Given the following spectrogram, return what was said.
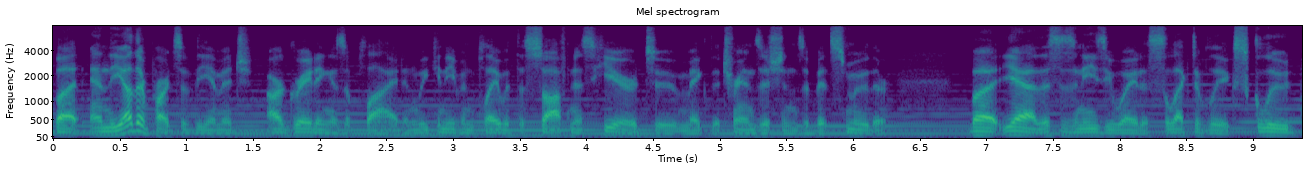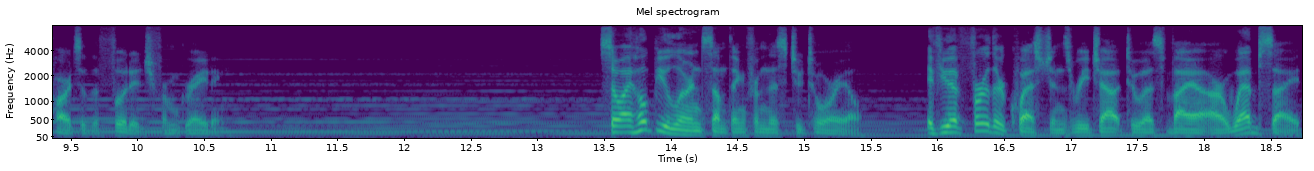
but and the other parts of the image, our grading is applied, and we can even play with the softness here to make the transitions a bit smoother. But yeah, this is an easy way to selectively exclude parts of the footage from grading. So I hope you learned something from this tutorial. If you have further questions, reach out to us via our website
